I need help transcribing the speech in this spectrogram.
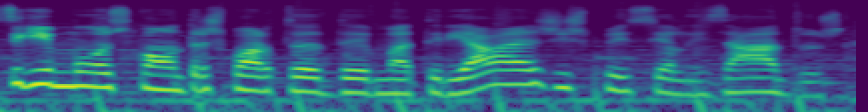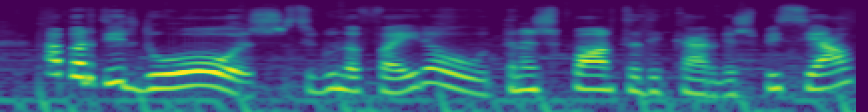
Seguimos com o transporte de materiais especializados. A partir de hoje, segunda-feira, o transporte de carga especial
